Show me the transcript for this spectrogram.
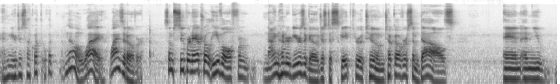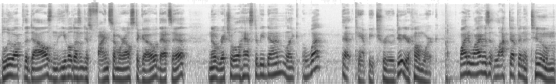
and you're just like, what? What? No, why? Why is it over? Some supernatural evil from 900 years ago just escaped through a tomb, took over some dolls, and and you blew up the dolls, and the evil doesn't just find somewhere else to go. That's it. No ritual has to be done. Like what? That can't be true. Do your homework. Why do? Why was it locked up in a tomb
